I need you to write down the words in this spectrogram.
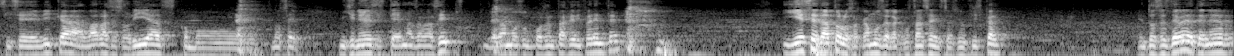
Si se dedica a dar asesorías como, no sé, ingeniero de sistemas o algo así, pues, le damos un porcentaje diferente. Y ese dato lo sacamos de la constancia de situación fiscal. Entonces debe de tener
